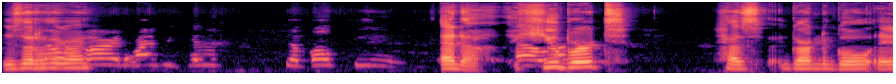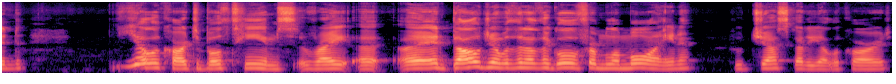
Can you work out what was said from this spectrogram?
is that no other guy? card has given to both teams. And uh, Hubert has gotten a goal and yellow card to both teams, right? Uh, uh, and Belgium with another goal from Lemoyne, who just got a yellow card.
